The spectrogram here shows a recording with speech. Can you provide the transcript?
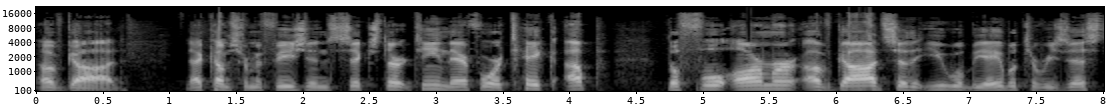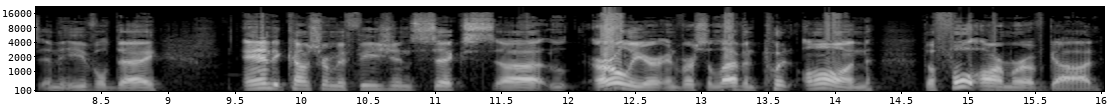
of God. That comes from Ephesians 6:13. Therefore, take up the full armor of God so that you will be able to resist in the evil day. And it comes from Ephesians 6 uh, earlier in verse 11. Put on the full armor of God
